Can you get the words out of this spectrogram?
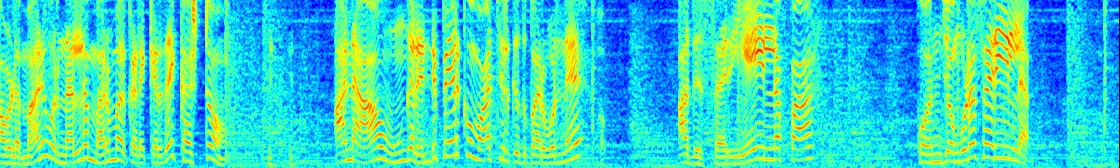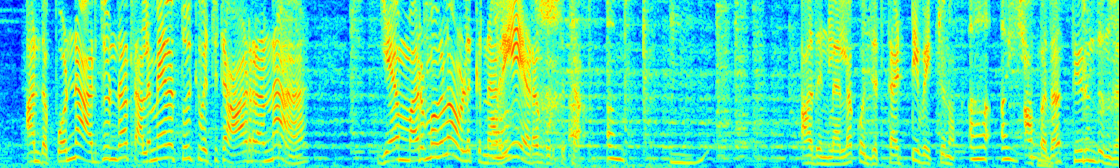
அவளை மாதிரி ஒரு நல்ல மருமக கிடைக்கிறதே கஷ்டம். ஆனா உங்க ரெண்டு பேருக்கும் வாச்சிருக்குது பாரு ஒண்ணு. அது சரியே இல்லப்பா. கொஞ்சம் கூட சரியில்லை. அந்த பொண்ணு அர்ஜுன் தான் தலைமையில தூக்கி வச்சுட்டு ஆடுறான்னா என் மருமகளும் அவளுக்கு நிறைய இடம் கொடுத்துட்டா. அதுங்களெல்லாம் கொஞ்சம் தட்டி வைக்கணும். அப்பதான் திருந்துங்க.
